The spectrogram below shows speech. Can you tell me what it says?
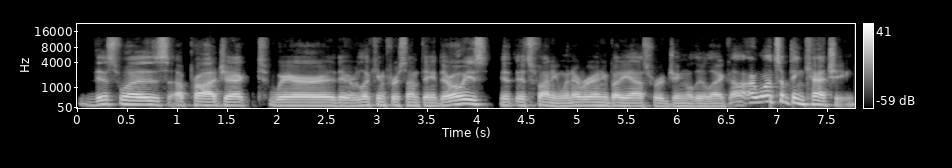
this was a project where they were looking for something they're always it, it's funny whenever anybody asks for a jingle they're like oh i want something catchy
